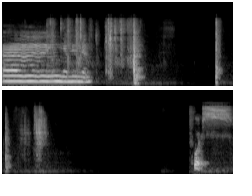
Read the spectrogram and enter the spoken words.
Um, num, num, num. Horse.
